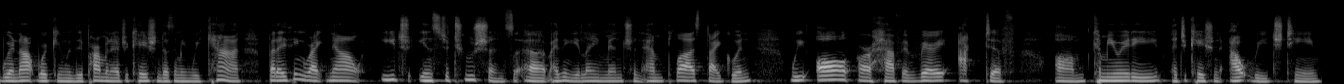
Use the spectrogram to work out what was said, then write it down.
we're not working with the department of education doesn't mean we can but i think right now each institutions uh, i think elaine mentioned m plus Tai Kwun we all are have a very active um, community education outreach team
